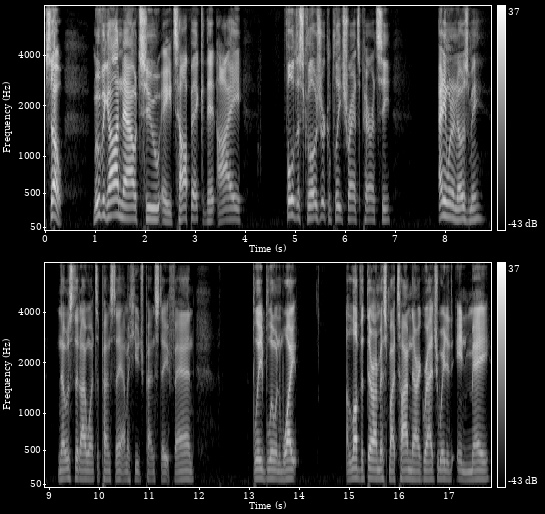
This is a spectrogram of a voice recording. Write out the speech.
So, moving on now to a topic that I, full disclosure, complete transparency. Anyone who knows me knows that I went to Penn State. I'm a huge Penn State fan. Bleed blue and white. I loved it there. I missed my time there. I graduated in May.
